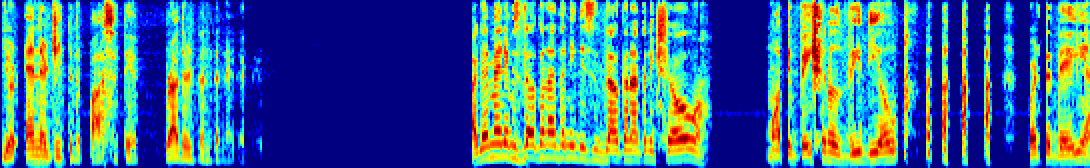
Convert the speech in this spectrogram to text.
your energy to the positive rather than the negative. Again, my name is Dalton Anthony. This is Dalton Anthony Show. Motivational video for today.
